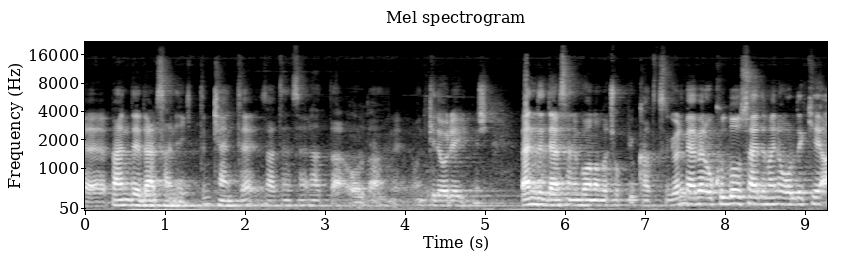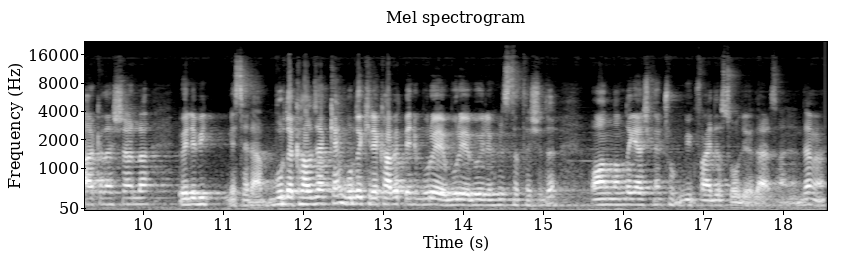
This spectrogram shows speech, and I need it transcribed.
Ee, ben de dershaneye gittim kente. Zaten Serhat da orada hani 12'de oraya gitmiş. Ben de dershane bu anlamda çok büyük katkısını gördüm. Yani ben okulda olsaydım hani oradaki arkadaşlarla öyle bir mesela burada kalacakken buradaki rekabet beni buraya buraya böyle hırsla taşıdı. O anlamda gerçekten çok büyük faydası oluyor dershanenin değil mi?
